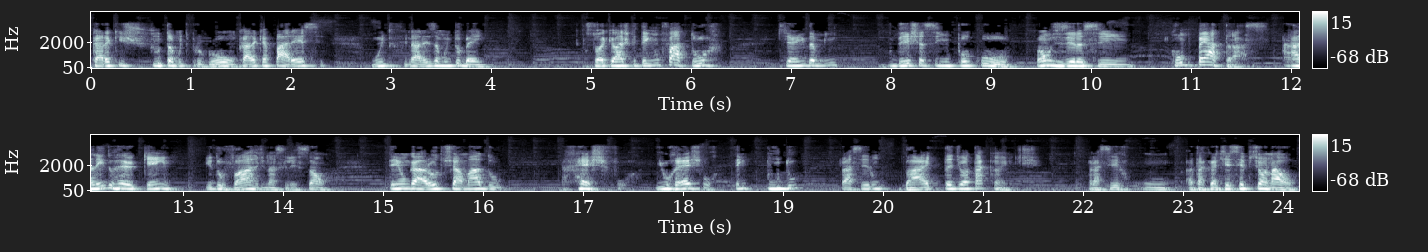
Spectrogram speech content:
cara que chuta muito pro gol, um cara que aparece muito, finaliza muito bem. Só que eu acho que tem um fator que ainda me deixa assim um pouco, vamos dizer assim, com o pé atrás. Além do Harry Kane e do Vardy na seleção, tem um garoto chamado Rashford. E o Rashford tem tudo para ser um baita de um atacante, para ser um atacante excepcional,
